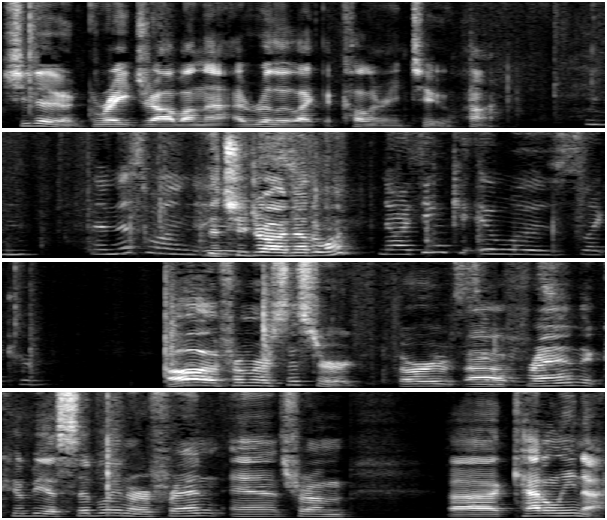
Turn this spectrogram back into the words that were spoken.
She did a great job on that. I really like the coloring too, huh? Mhm. and this one. Did is, she draw another one? No, I think it was like her. Oh, from her sister or Her uh, friend. It could be a sibling or a friend, and it's from uh, Catalina,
